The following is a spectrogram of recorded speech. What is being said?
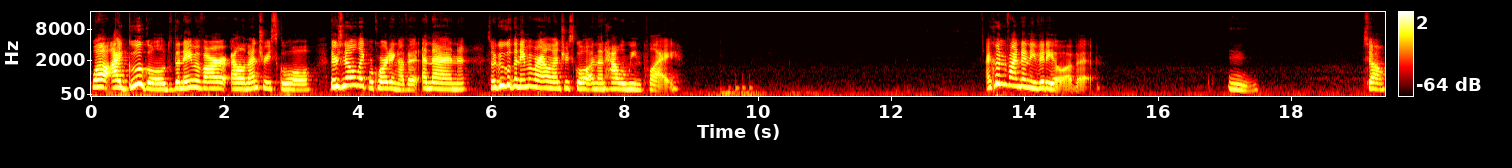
Well, I googled the name of our elementary school. There's no like recording of it. And then so I googled the name of our elementary school and then Halloween play. I couldn't find any video of it. Mm. So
